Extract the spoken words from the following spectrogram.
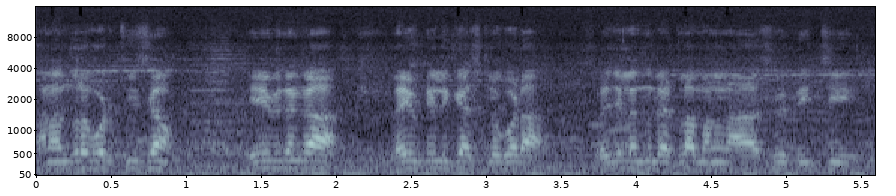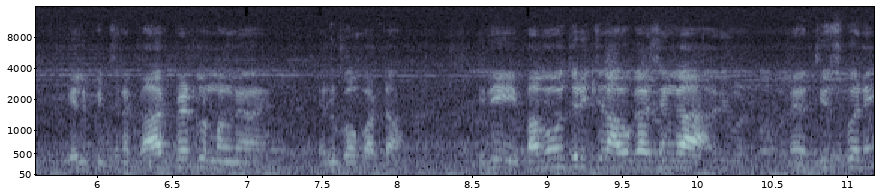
మనందరూ కూడా చూసాం ఏ విధంగా లైవ్ టెలికాస్ట్లో కూడా ప్రజలందరూ ఎట్లా మనల్ని ఆశీర్వదించి గెలిపించిన కార్పొరేట్లు మనల్ని ఎన్నుకోబడ్డాం. ఇది భగవంతుడు ఇచ్చిన అవకాశంగా మేము తీసుకొని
